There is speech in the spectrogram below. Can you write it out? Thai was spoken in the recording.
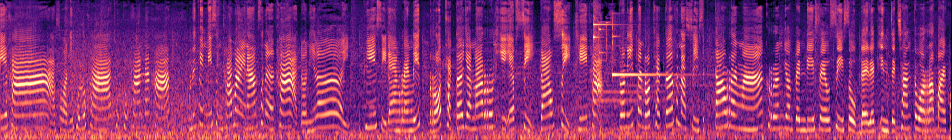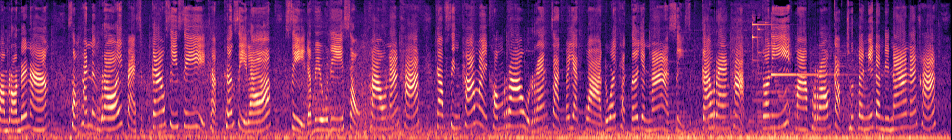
ดีค่ะ สวัสดีคุณลูกค้าทุกทุกท่านนะคะ วันนี้ปิ่นมีสินค้าใหม่นำเสนอค่ะ ตัวนี้เลย พี่สีแดงแรงฤทธิ์รถแท็กเตอร์ยันมารุ่น EF 494 t ค่ะ ตัวนี้เป็นรถแท็กเตอร์ขนาด 49 แรงม้า เครื่องยนต์เป็นดีเซล 4 สูบ Direct Injection ตัวระบายความร้อนด้วยน้ำ2,189ซีซีขับเคลื่อน4ล้อ 4WD 2เพานะคะ กับสินค้าใหม่ของเราแรงจัดประหยัดกว่าด้วยแท็กเตอร์เยนมา 49 แรงค่ะ ตัวนี้มาพร้อมกับชุดใบมีดดันดิน่านะคะ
